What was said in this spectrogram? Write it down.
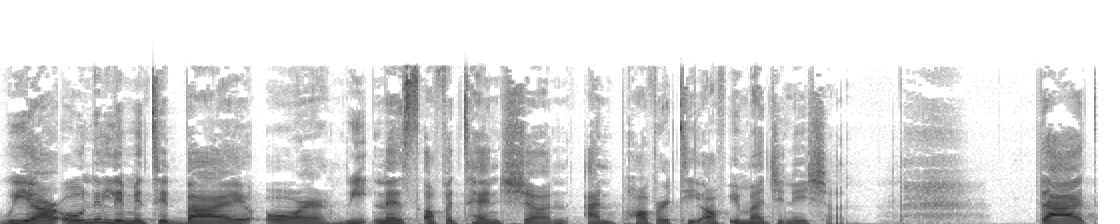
We are only limited by our weakness of attention and poverty of imagination. That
